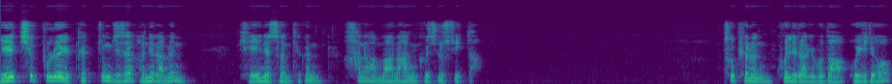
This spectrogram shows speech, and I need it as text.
예측 불허의 백중지사가 아니라면 개인의 선택은 하나마나한 것일 수 있다. 투표는 권리라기보다 오히려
